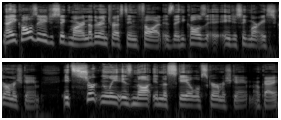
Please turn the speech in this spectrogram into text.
Now, he calls Age of Sigmar, another interesting thought is that he calls Age of Sigmar a skirmish game. It certainly is not in the scale of skirmish game, okay?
